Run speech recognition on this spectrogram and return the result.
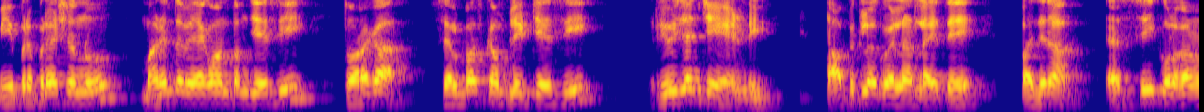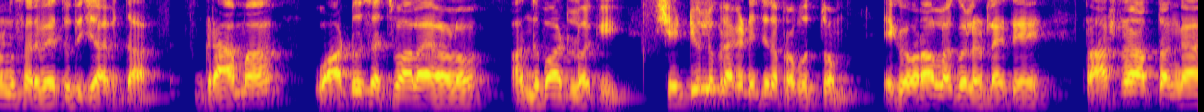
మీ ప్రిపరేషన్ను మరింత వేగవంతం చేసి త్వరగా సిలబస్ కంప్లీట్ చేసి రివిజన్ చేయండి. టాపిక్లోకి వెళ్ళినట్లయితే పదిన ఎస్సీ కులగణన సర్వే తుది జాబితా. గ్రామ వార్డు సచివాలయాలలో అందుబాటులోకి షెడ్యూల్ ప్రకటించిన ప్రభుత్వం. ఇక వివరాల్లోకి వెళ్ళినట్లయితే రాష్ట్ర వ్యాప్తంగా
